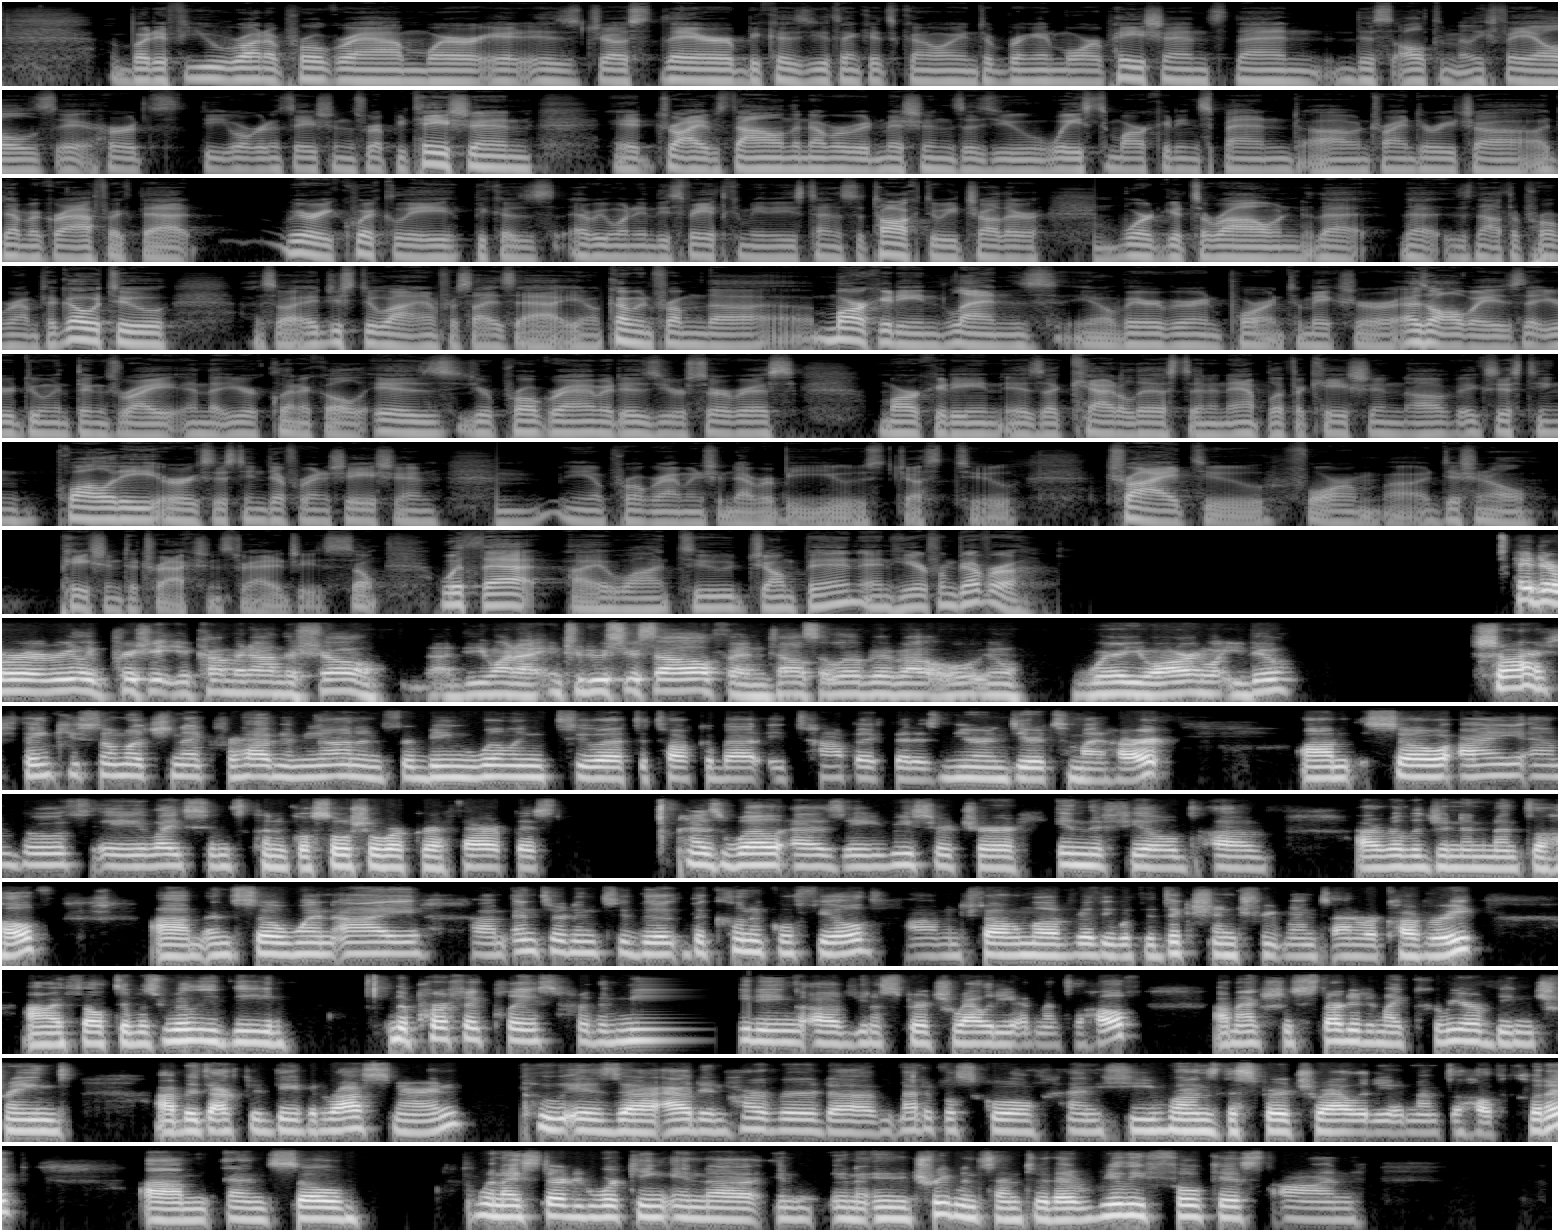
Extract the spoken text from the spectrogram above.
But if you run a program where it is just there because you think it's going to bring in more patients, then this ultimately fails. It hurts the organization's reputation. It drives down the number of admissions as you waste marketing spend uh, trying to reach a, a demographic that very quickly because everyone in these faith communities tends to talk to each other. Word gets around that that is not the program to go to. So I just do want to emphasize that, you know, coming from the marketing lens, you know, very, very important to make sure, as always, that you're doing things right and that your clinical is your program, it is your service. Marketing is a catalyst and an amplification of existing quality or existing differentiation. You know, programming should never be used just to try to form uh, additional patient attraction strategies. So, with that, I want to jump in and hear from Deborah. Hey, Deborah, I really appreciate you coming on the show. Uh, do you want to introduce yourself and tell us a little bit about you know, where you are and what you do? Sure. Thank you so much, Nick, for having me on and for being willing to uh, to talk about a topic that is near and dear to my heart. Um, so, I am both a licensed clinical social worker, a therapist, as well as a researcher in the field of uh, religion and mental health. Um, and so when I um, entered into the, the clinical field um, and fell in love really with addiction treatment and recovery, uh, I felt it was really the, the perfect place for the meeting of you know, spirituality and mental health. Um, I actually started in my career being trained uh, by Dr. David Rosmarin who is uh, out in Harvard uh, Medical School, and he runs the Spirituality and Mental Health Clinic. Um, and so, when I started working in, uh, in, in, a, in a treatment center that really focused on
